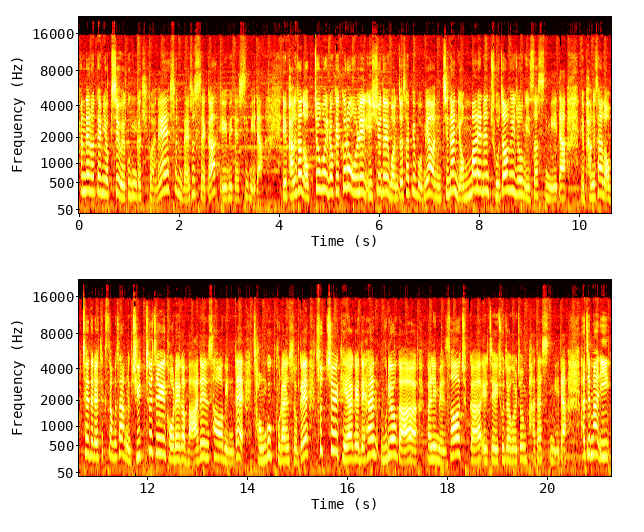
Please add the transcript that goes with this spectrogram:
현대로템 역시 외국인과 기관의 순매수세가 유입이 됐습니다. 이 방산 업종을 이렇게 끌어올린 이슈들 먼저 살펴보면 지난 연말에는 조정이 좀 있었습니다. 이 방산 업체들의 특성상 G2G 거래가 많은 사업인데 전국 불안 속에 수출 계약에 대한 우려가 깔리면서 주가 일제히 조정을 좀 받았습니다. 하지만 이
